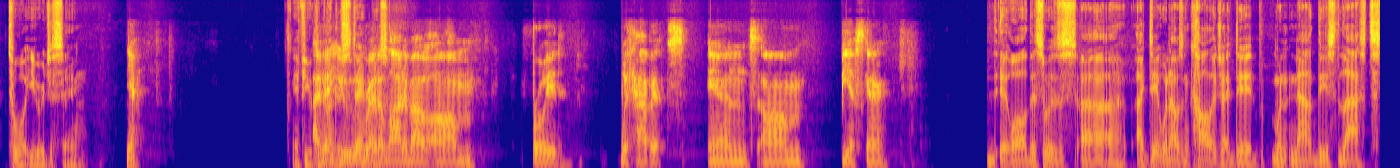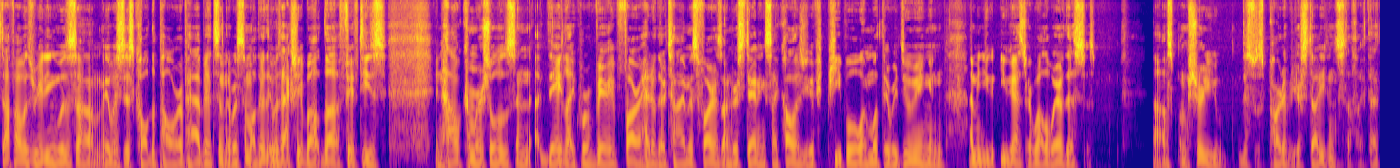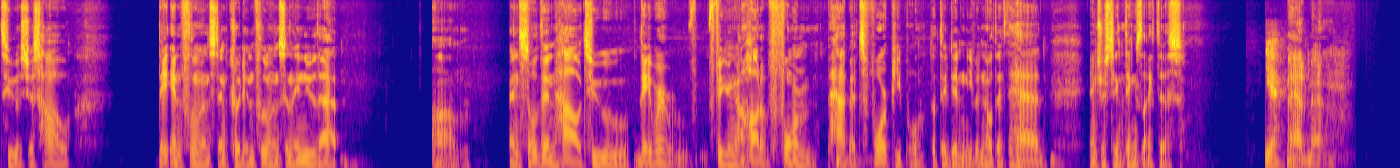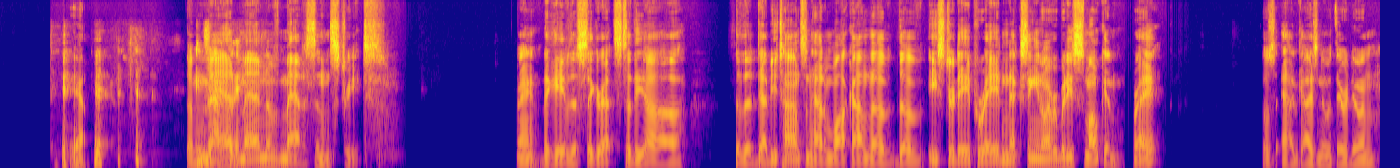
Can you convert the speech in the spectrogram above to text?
to what you were just saying. Yeah. If you I can bet you read those- a lot about um, Freud with habits and um, B.F. Skinner. It- well, this was uh, I did when I was in college. I did when now these last stuff I was reading was um, it was just called The Power of Habits, and there was some other. It was actually about the fifties and how commercials and they like were very far ahead of their time as far as understanding psychology of people and what they were doing. And I mean, you you guys are well aware of this. Uh, I'm sure you this was part of your studies and stuff like that too. It's just how they influenced and could influence, and they knew that. Um, and so then how to they were figuring out how to form habits for people that they didn't even know that they had interesting things like this Yeah, Mad Men. Yeah. the Exactly. Mad Men of Madison Street. Right? They gave the cigarettes to the uh to the debutantes and had them walk on the the Easter Day parade and next thing you know everybody's smoking, right? Those ad guys knew what they were doing.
